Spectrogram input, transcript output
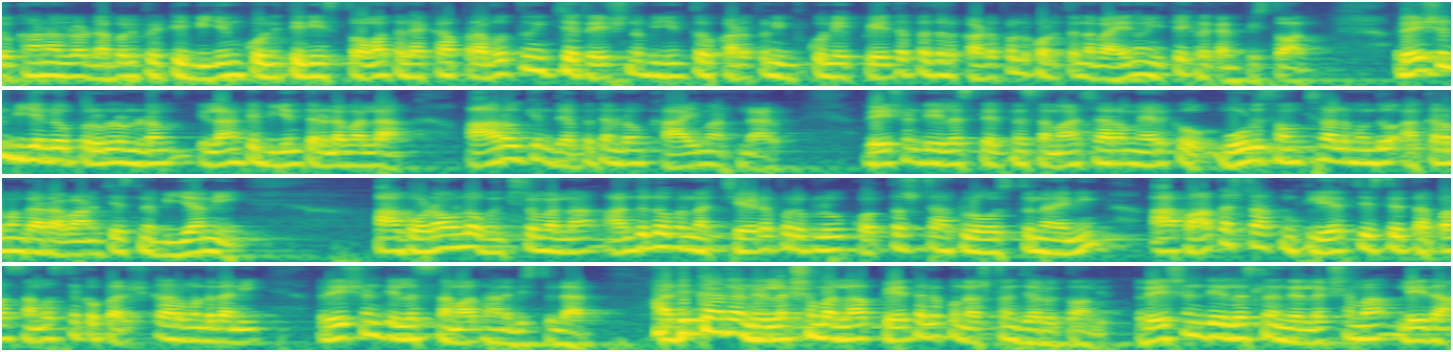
దుకాణాల్లో డబ్బులు పెట్టి బియ్యం కొని తిని స్తోమత లేక ప్రభుత్వం ఇచ్చే రేషన్ బియ్యంతో కడుపు నింపుకునే పేద ప్రజలు కడుపులు కొడుతున్న భయం అయితే ఇక్కడ కనిపిస్తోంది. రేషన్ బియ్యంలో పురుగులు ఉండడం ఇలాంటి బియ్యం తినడం వల్ల ఆరోగ్యం దెబ్బతినడం ఖాయమంటున్నారు. రేషన్ డీలర్స్ తెలిపిన సమాచారం మేరకు మూడు సంవత్సరాల ముందు అక్రమంగా రవాణా చేసిన బియ్యాన్ని ఆ గోడౌన్లో ఉంచడం వల్ల అందులో ఉన్న చీడపురుగులు కొత్త స్టాక్లో వస్తున్నాయని ఆ పాత స్టాక్ను క్లియర్ చేస్తే తప్ప సమస్యకు పరిష్కారం ఉండదని రేషన్ డీలర్స్ సమాధానమిస్తున్నారు. అధికారుల నిర్లక్ష్యం వల్ల పేదలకు నష్టం జరుగుతోంది. రేషన్ డీలర్స్ల నిర్లక్ష్యమా లేదా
